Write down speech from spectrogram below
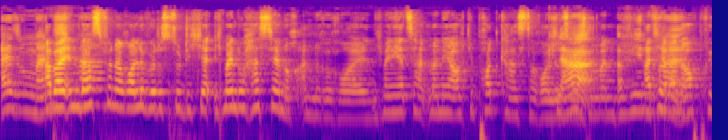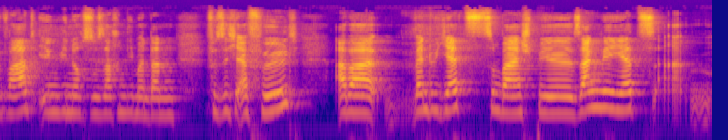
Also manchmal, Aber in was für einer Rolle würdest du dich ja, ich meine, du hast ja noch andere Rollen. Ich meine, jetzt hat man ja auch die Podcaster-Rolle. Klar, man auf jeden hat ja Fall. dann auch privat irgendwie noch so Sachen, die man dann für sich erfüllt. Aber wenn du jetzt zum Beispiel, sagen wir jetzt, ähm,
